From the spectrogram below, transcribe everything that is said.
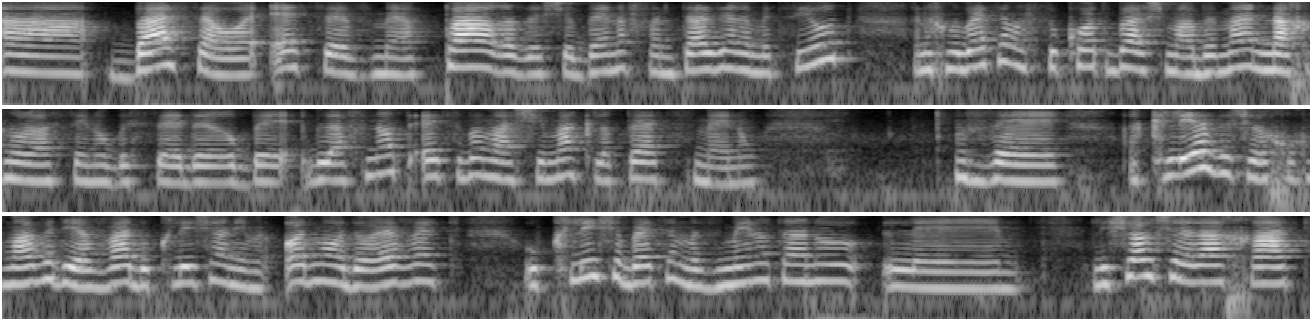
הבאסה או העצב מהפער הזה שבין הפנטזיה למציאות, אנחנו בעצם עסוקות באשמה, במה אנחנו לא עשינו בסדר, בלהפנות אצבע מאשימה כלפי עצמנו. והכלי הזה של החוכמה בדיעבד הוא כלי שאני מאוד מאוד אוהבת, הוא כלי שבעצם מזמין אותנו ל... לשאול שאלה אחת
